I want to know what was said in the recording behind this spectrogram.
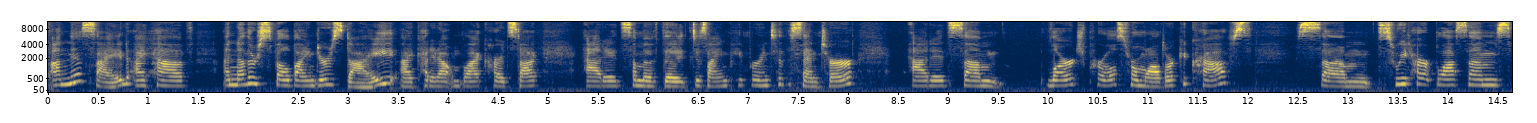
on this side, I have another Spellbinders die. I cut it out in black cardstock, added some of the design paper into the center, added some large pearls from Wild Orchid Crafts, some Sweetheart Blossoms,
